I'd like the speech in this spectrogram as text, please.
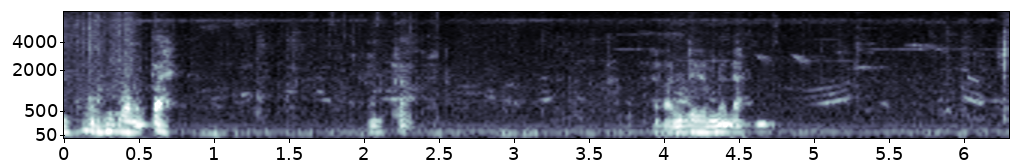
อืมผมลงไปอันะครับอันเดิมแล้วกันโอเค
